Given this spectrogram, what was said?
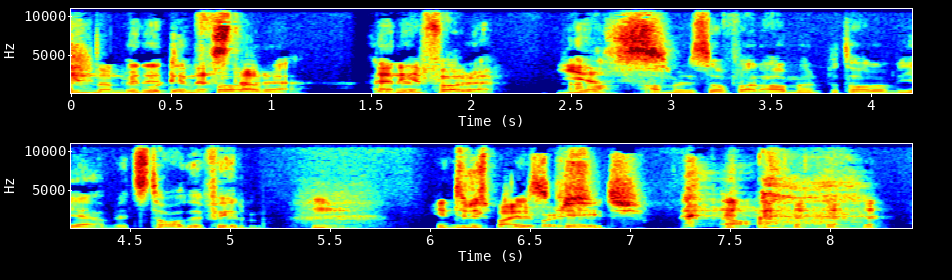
innan vi men går till den nästa. före? Den är före. Yes. Aha, ja, men i så fall. Ja, men på tal om jävligt stadig film. Into the Spider-Verse. Cage. Ja.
